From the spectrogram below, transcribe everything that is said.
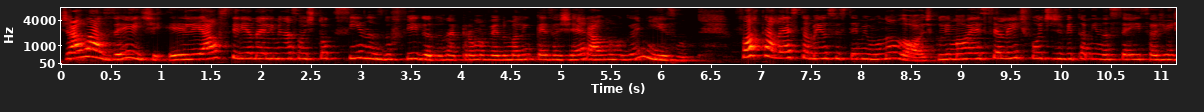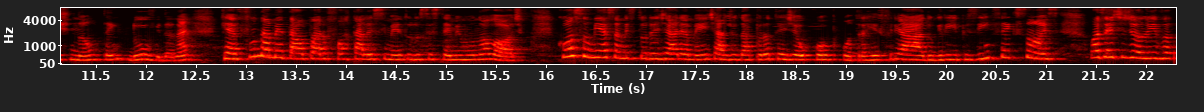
Já o azeite, ele auxilia na eliminação de toxinas do fígado, né, promovendo uma limpeza geral no organismo. Fortalece também o sistema imunológico. O limão é excelente fonte de vitamina C, isso a gente não tem dúvida, né? Que é fundamental para o fortalecimento do sistema imunológico. Consumir essa mistura diariamente ajuda a proteger o corpo contra resfriado, gripes e infecções. O azeite de oliva,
